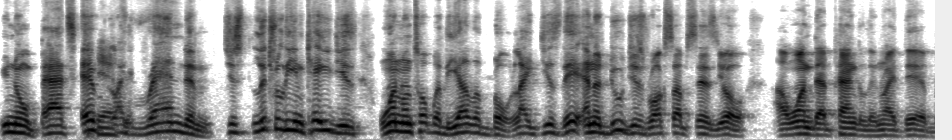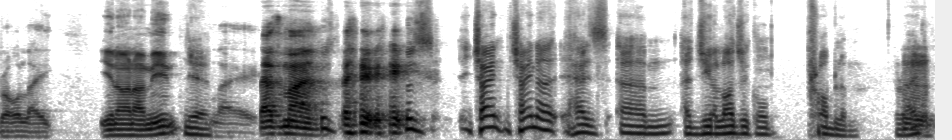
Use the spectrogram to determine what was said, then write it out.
you know, bats, every, Yeah. like random, just literally in cages, one on top of the other, bro. Like just there. And a dude just rocks up, says, Yo, I want that pangolin right there, bro. Like, you know what I mean? Yeah. Like That's mine. because China China has um, a geological problem, right? Mm.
